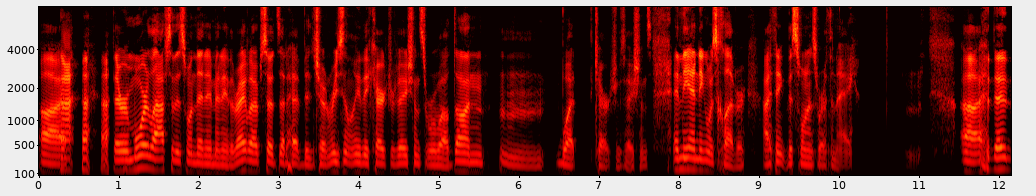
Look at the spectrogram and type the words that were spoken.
Uh, there were more laughs in this one than in many of the regular episodes that have been shown recently. The characterizations were well done. Hmm, what characterizations? And the ending was clever. I think this one is worth an A. Hmm. Uh, then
